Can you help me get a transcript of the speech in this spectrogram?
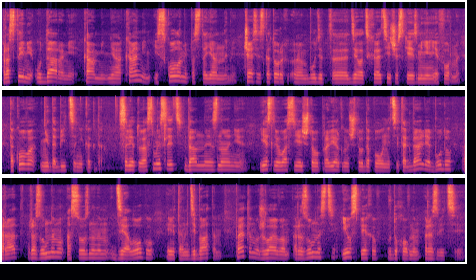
простыми ударами камня камень и сколами постоянными, часть из которых э, будет э, делать хаотические изменения формы. Такого не добиться никогда. Советую осмыслить данные знания. Если у вас есть что опровергнуть, что дополнить и так далее, буду рад разумному, осознанному диалогу или там дебатам. Поэтому желаю вам разумности и успехов в духовном развитии.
